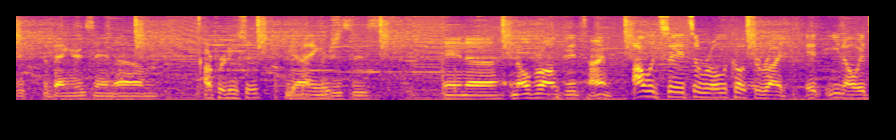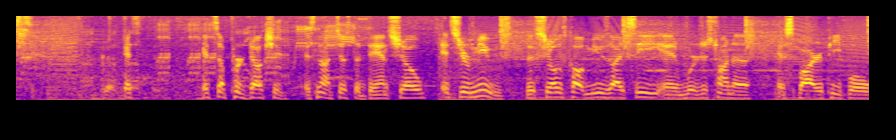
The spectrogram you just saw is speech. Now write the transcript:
with the bangers and um, Our producers, the yeah, bangers. producers, and uh, an overall good time. I would say it's a roller coaster ride. It, you know, it's, it's, it's a production. It's not just a dance show. It's your muse. The show is called Muse IC, and we're just trying to inspire people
